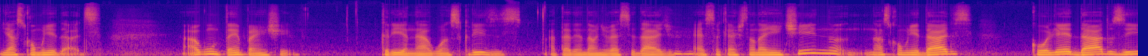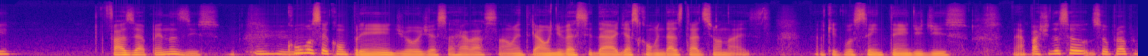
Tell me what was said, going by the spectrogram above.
e as comunidades. Há algum tempo a gente cria né, algumas crises, até dentro da universidade, uhum. essa questão da gente ir no, nas comunidades, colher dados e fazer apenas isso. Uhum. Como você compreende hoje essa relação entre a universidade e as comunidades tradicionais? O que, que você entende disso? A partir do seu, do seu próprio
